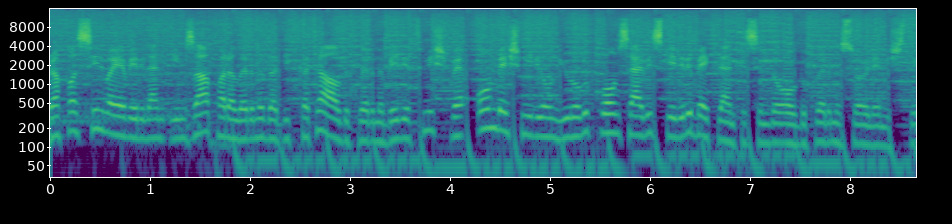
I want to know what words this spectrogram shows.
Rafa Silva'ya verilen imza paralarını da dikkate aldıklarını belirtmiş ve 15 milyon euroluk bonservis geliri beklentisinde olduklarını söylemişti.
